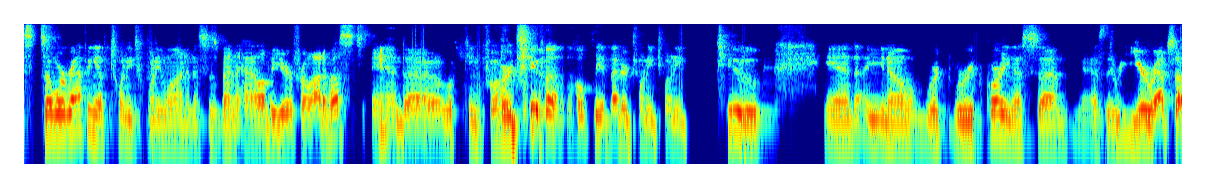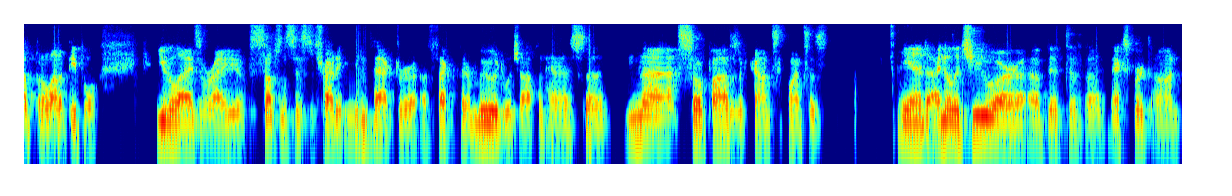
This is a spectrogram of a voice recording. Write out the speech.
So we're wrapping up 2021, and this has been a hell of a year for a lot of us, and uh, looking forward to uh, hopefully a better 2022. And uh, you know, we're we're recording this um, as the year wraps up, and a lot of people utilize a variety of substances to try to impact or affect their mood, which often has uh, not so positive consequences. And I know that you are a bit of an expert on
